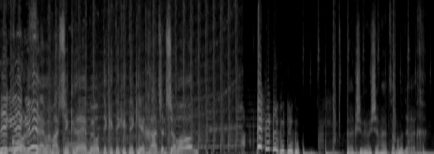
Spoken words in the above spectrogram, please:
וכל זה ממש יקרה בעוד טיקי טיקי טיקי אחד של שרון. פרק 77 יצאנו לדרך.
